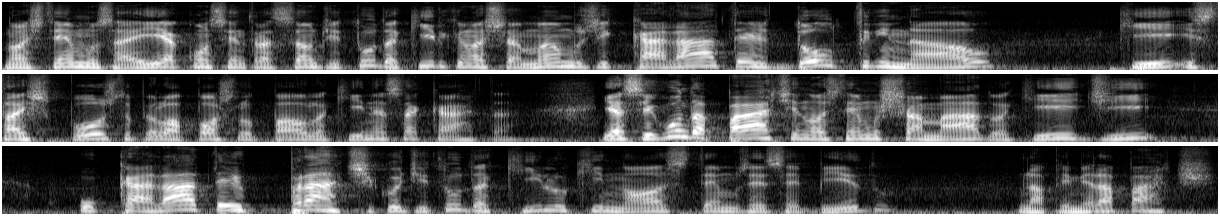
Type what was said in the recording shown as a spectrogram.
nós temos aí a concentração de tudo aquilo que nós chamamos de caráter doutrinal que está exposto pelo apóstolo Paulo aqui nessa carta. E a segunda parte nós temos chamado aqui de o caráter prático de tudo aquilo que nós temos recebido na primeira parte.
